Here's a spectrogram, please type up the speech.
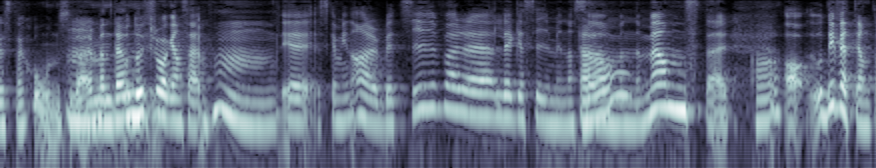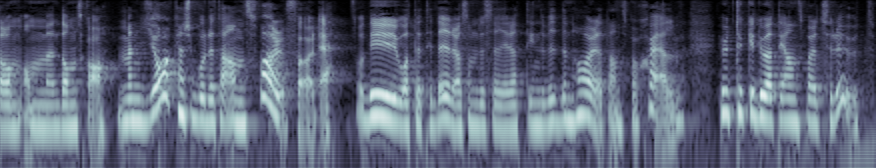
jobbprestation. Sådär. Men den, Och då är frågan så här, hmm, eh, ska min arbetsgivare lägga sig i mina sömnmönster? Ja. Ja, och det vet jag inte om, om de ska. Men jag kanske borde ta ansvar för det. Och det är ju åter till dig då, som du säger, att individen har ett ansvar själv. Hur tycker du att det ansvaret ser ut?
